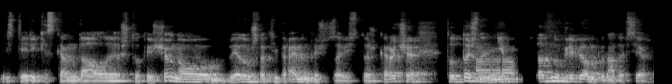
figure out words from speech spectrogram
истерики, скандалы, что-то еще. Но я думаю, что от темперамента еще зависит тоже. Короче, тут точно не а. одну гребенку надо всех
